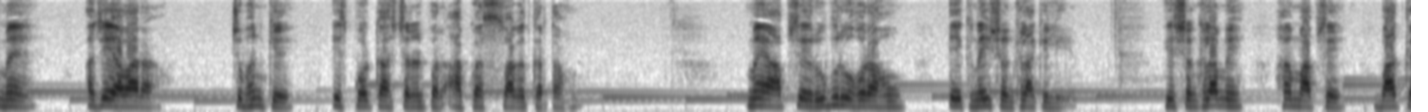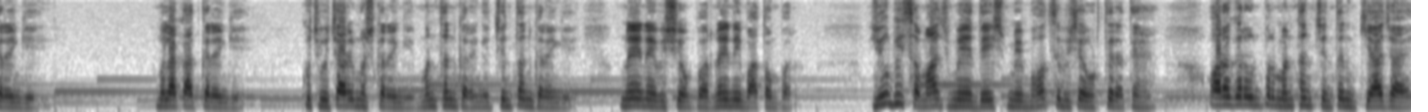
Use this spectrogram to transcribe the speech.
मैं अजय आवारा, चुभन के इस पॉडकास्ट चैनल पर आपका स्वागत करता हूँ। मैं आपसे रूबरू हो रहा हूँ एक नई श्रृंखला के लिए इस श्रृंखला में हम आपसे बात करेंगे, मुलाकात करेंगे, कुछ विचार विमर्श करेंगे, मंथन करेंगे, चिंतन करेंगे नए नए विषयों पर नई नई बातों पर यूँ भी समाज में, देश में बहुत से विषय उठते रहते हैं और अगर उन पर मंथन चिंतन किया जाए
